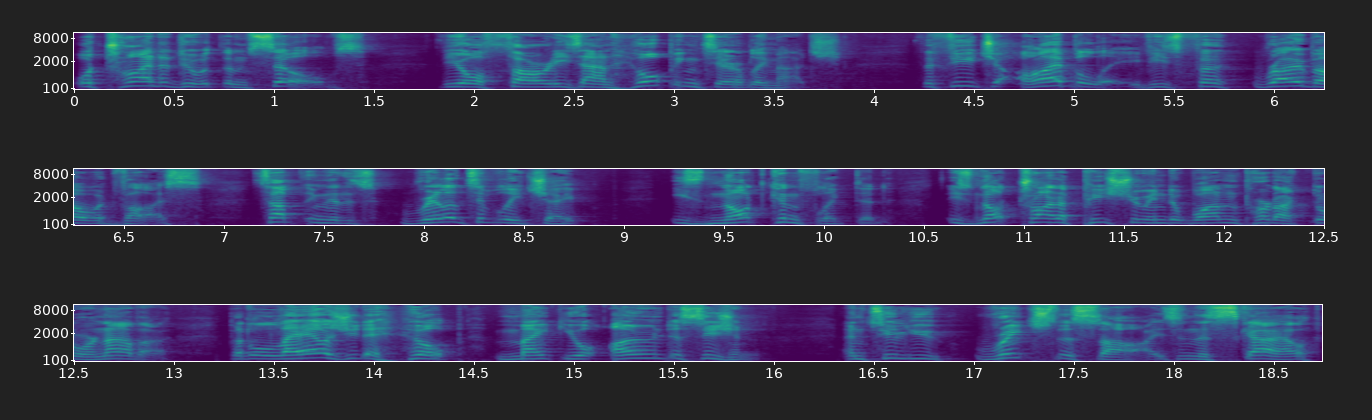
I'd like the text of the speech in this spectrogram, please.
or trying to do it themselves. The authorities aren't helping terribly much. The future, I believe, is for robo advice, something that is relatively cheap, is not conflicted, is not trying to push you into one product or another but allows you to help make your own decision until you reach the size and the scale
